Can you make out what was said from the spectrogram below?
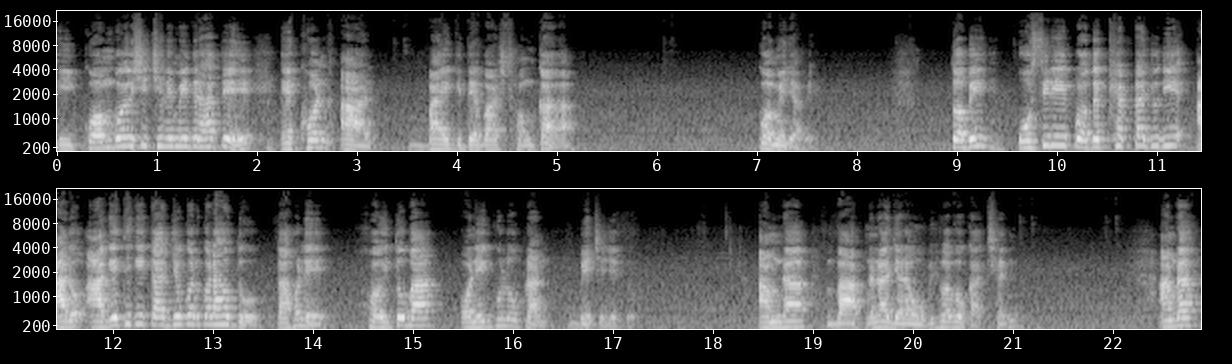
এই কম বয়সী ছেলে মেয়েদের হাতে এখন আর বাইক দেবার সংখ্যা কমে যাবে। তবে ওসির এই পদক্ষেপটা যদি আরও আগে থেকে কার্যকর করা হতো, তাহলে হয়তো বা অনেকগুলো প্রাণ বেঁচে যেত। আমরা বা আপনারা যারা অভিভাবক আছেন আমরা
